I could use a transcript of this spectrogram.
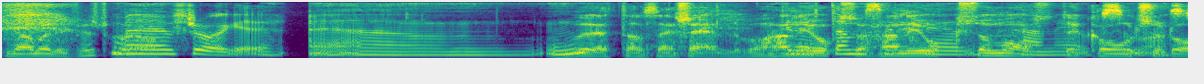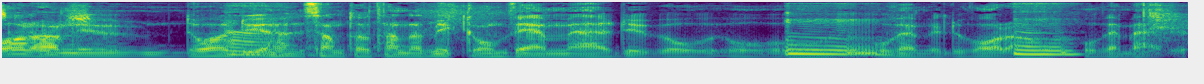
Ja, men det förstår Med jag. frågor. Um, Berätta om sig själv. Och han är också, han är också mastercoach och då har, han ju, då har ja. ju samtalet handlat mycket om vem är du och, och, mm. och vem vill du vara mm. och vem är du.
